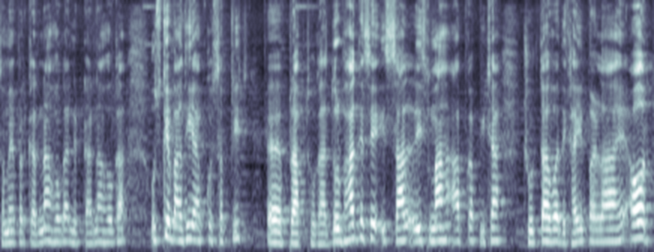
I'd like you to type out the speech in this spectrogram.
समय पर करना होगा, निपटाना होगा। उसके बाद ही आपको सब चीज़ प्राप्त होगा। दुर्भाग्य से इस साल इस माह आपका पीछा छूटता हुआ दिखाई पड़ रहा है और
